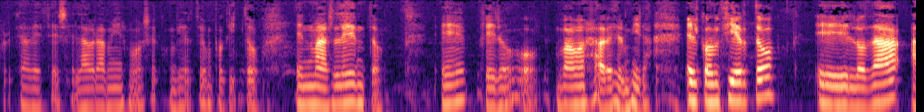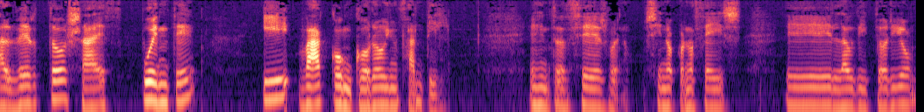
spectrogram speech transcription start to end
Porque a veces el ahora mismo se convierte un poquito en más lento. ¿eh? pero vamos a ver, mira, el concierto eh, lo da Alberto Sáez Puente y va con coro infantil. Entonces, bueno, si no conocéis eh, el auditorio,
